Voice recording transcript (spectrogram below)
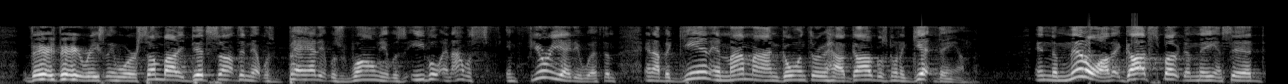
very, very recently where somebody did something that was bad, it was wrong, it was evil, and I was infuriated with them. And I began in my mind going through how God was going to get them. In the middle of it, God spoke to me and said,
